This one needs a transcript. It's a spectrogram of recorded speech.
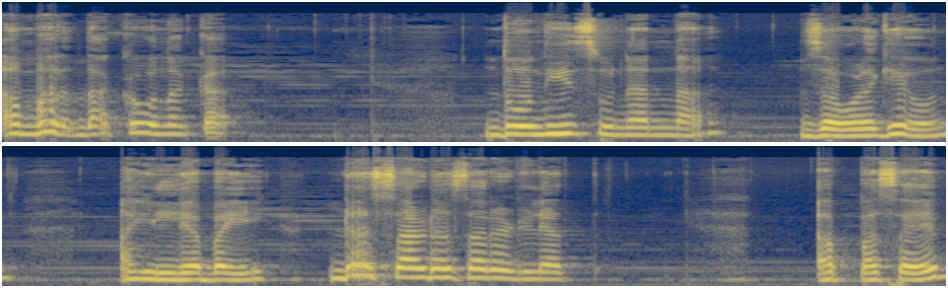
आम्हाला दाखवू नका. दोन्ही सुनांना जवळ घेऊन अहिल्याबाई ढसाढसा रडल्यात. आप्पासाहेब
